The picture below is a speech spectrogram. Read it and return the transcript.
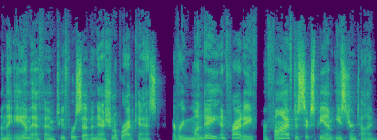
on the AM FM 247 national broadcast every Monday and Friday from 5 to 6 p.m. Eastern Time.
